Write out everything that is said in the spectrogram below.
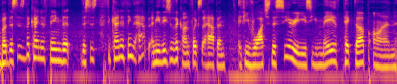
but this is the kind of thing that this is the kind of thing that happen. I mean, these are the conflicts that happen. If you've watched this series, you may have picked up on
